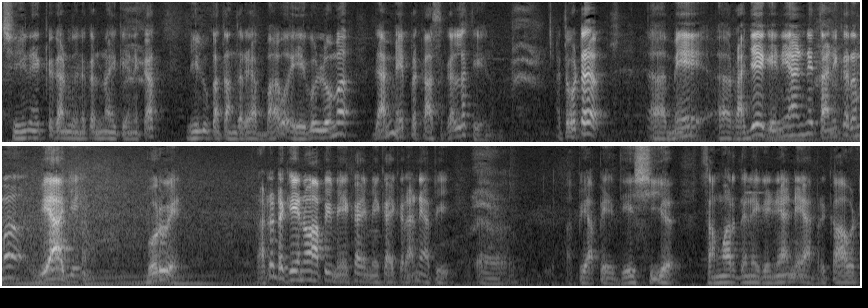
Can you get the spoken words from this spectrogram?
චීනය එක්ක ගනුදෙනු කරනවා කියන එකත් වීලු කතන්දරයක් බව ඒගොල්ලොම දැන් මේ ප්‍රකාශ කරලා තියෙනවා. එතකොට මේ රජය ගෙනියන්නේ තනිකරම ව්‍යාජයෙන් බොරුවෙන්. රටට කියනවා අපි මේකයි මේකයි කරන්නේ අපි අපි අපේ දේශීය සංවර්ධනය ගෙනියන්නේ ඇමරිකාවට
